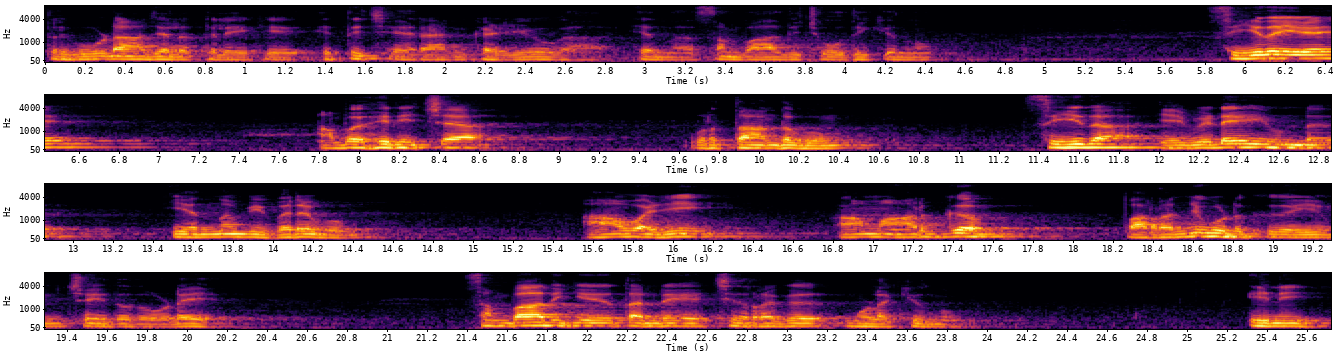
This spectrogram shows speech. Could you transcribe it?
ത്രികൂടാചലത്തിലേക്ക് എത്തിച്ചേരാൻ കഴിയുക എന്ന് സമ്പാദി ചോദിക്കുന്നു. സീതയെ അപഹരിച്ച വൃത്താന്തവും സീത എവിടെയുണ്ട് എന്ന വിവരവും ആ വഴി ആ മാർഗം പറഞ്ഞു കൊടുക്കുകയും ചെയ്തതോടെ സമ്പാദിക്ക് തന്റെ ചിറക് മുളയ്ക്കുന്നു. ഇനി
